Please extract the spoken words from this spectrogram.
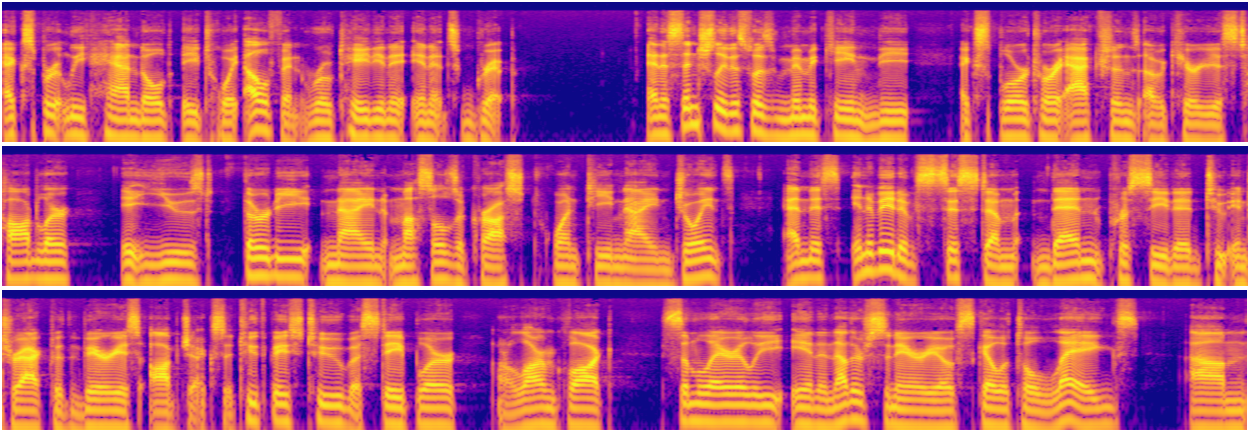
expertly handled a toy elephant, rotating it in its grip. And essentially, this was mimicking the exploratory actions of a curious toddler. It used 39 muscles across 29 joints, and this innovative system then proceeded to interact with various objects a toothpaste tube, a stapler, an alarm clock. Similarly, in another scenario, skeletal legs um,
